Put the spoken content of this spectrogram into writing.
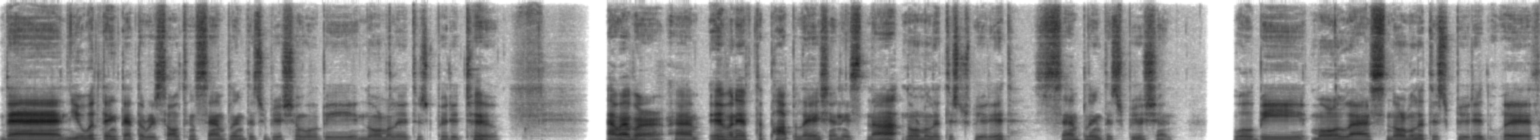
then you would think that the resulting sampling distribution will be normally distributed too. However, um, even if the population is not normally distributed, sampling distribution will be more or less normally distributed with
